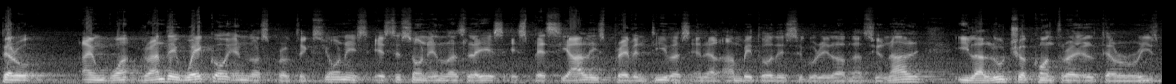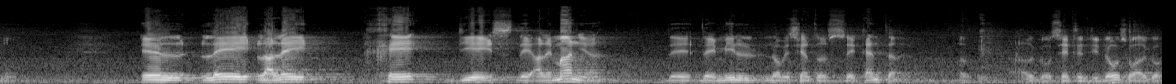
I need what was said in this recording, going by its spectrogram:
Pero hay un grande hueco en las protecciones, estas son en las leyes especiales preventivas en el ámbito de seguridad nacional y la lucha contra el terrorismo. El ley, la ley G10 de Alemania de, de 1970, algo 72 o algo,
